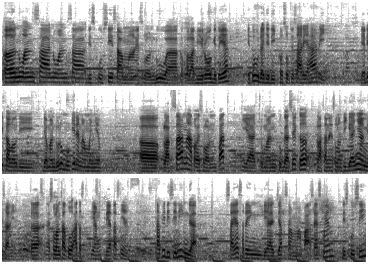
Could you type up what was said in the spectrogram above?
Uh, nuansa nuansa diskusi sama eselon 2 kepala biro gitu ya itu udah jadi konsumsi sehari-hari jadi kalau di zaman dulu mungkin yang namanya uh, pelaksana atau eselon 4 ya cuman tugasnya ke pelaksana eselon 3-nya misalnya, ke eselon 1 atas yang di atasnya. Tapi di sini enggak. Saya sering diajak sama Pak Sesmen diskusi,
